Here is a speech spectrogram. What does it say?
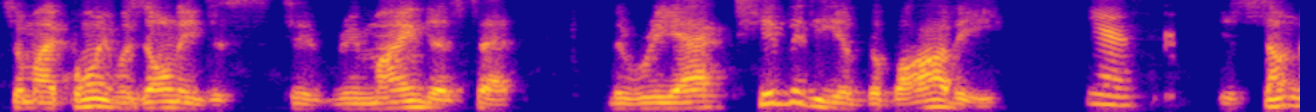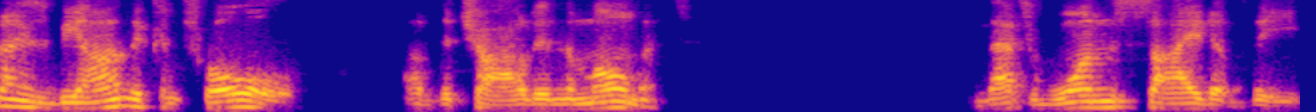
So my point was only just to remind us that the reactivity of the body yes is sometimes beyond the control of the child in the moment. That's one side of the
